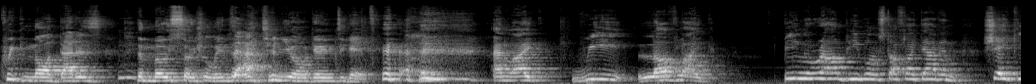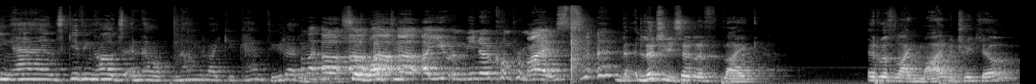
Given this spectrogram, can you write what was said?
Quick nod. That is the most social interaction you are going to get. and like we love like being around people and stuff like that and shaking hands, giving hugs. And now now you're like you can't do that like, uh, so uh, what? uh, do you, uh, are you immunocompromised? literally sort of like it was like my matric year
